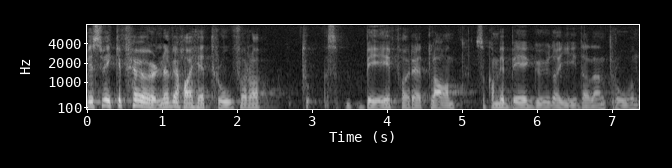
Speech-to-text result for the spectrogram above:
hvis vi ikke føler vi har helt tro for å be for et eller annet, så kan vi be Gud å gi deg den troen.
